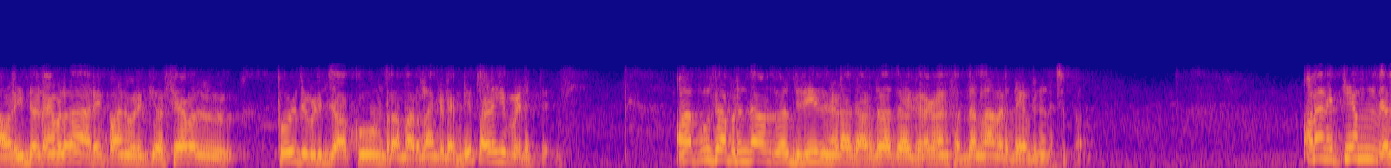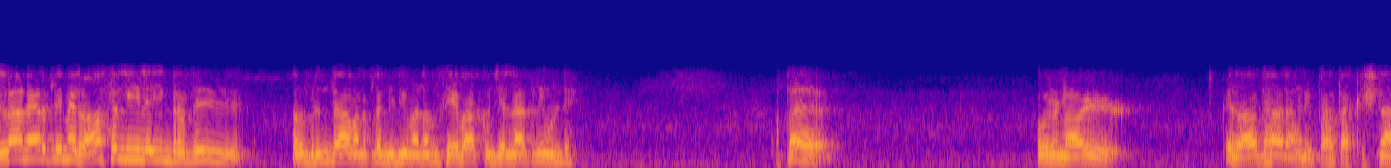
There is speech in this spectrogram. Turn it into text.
அவள் இந்த டைமில் தான் அரைப்பான்னு ஒரு சேவல் பொழுது விடிஞ்சா கூன்ற மாதிரிலாம் கிடையாது. பழகி போயிடுத்து. ஆனால் புதுசாக பிருந்தாவனத்தில் திடீர்னு என்னடா அடுத்த ராத்திரி கிடக்கடான்னு சத்தம்லாம் வருது அப்படின்னு நினச்சிப்பான். ஆனால் நித்தியம் எல்லா நேரத்துலையுமே ராசலீலைன்றது அது பிருந்தாவனத்தில் நிதிவனம் சேவா கொஞ்சம் எல்லாத்துலேயும் உண்டு. அப்போ ஒரு நாள் ராதாராணி பார்த்தா கிருஷ்ணா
